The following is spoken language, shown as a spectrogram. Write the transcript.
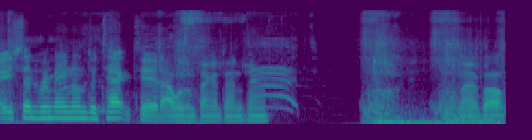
It said remain undetected. I wasn't paying attention. It's my fault.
